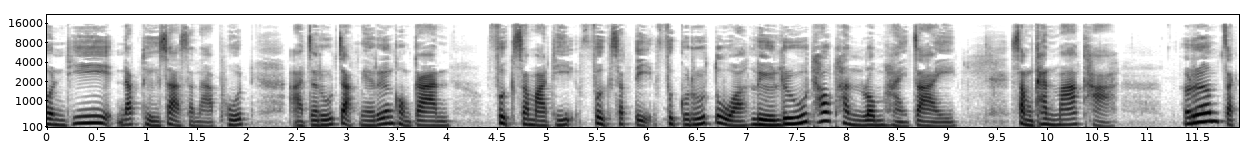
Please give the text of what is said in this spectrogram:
คนที่นับถือศาสนาพุทธ อาจจะรู้จักในเรื่องของการฝึกสมาธิ ฝึกสติ ฝึกรู้ตัว หรือรู้เท่าทันลมหายใจสำคัญมากค่ะ เริ่มจาก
